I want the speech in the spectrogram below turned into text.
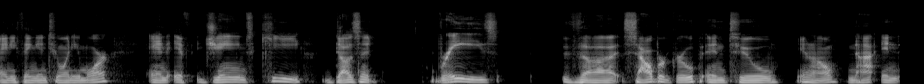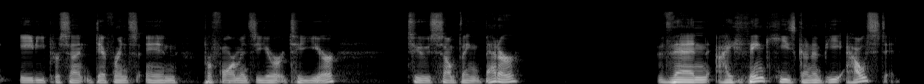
anything into anymore, and if James Key doesn't raise the Sauber group into, you know, not an 80% difference in performance year to year to something better, then I think he's going to be ousted.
